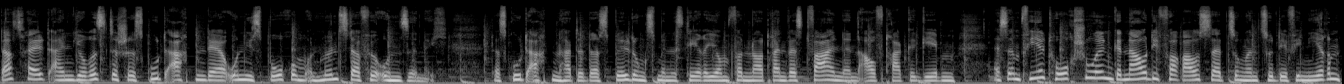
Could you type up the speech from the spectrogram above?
das hält ein juristisches Gutachten der Unis Bochum und Münster für unsinnig. Das Gutachten hatte das Bildungsministerium von Nordrhein-Westfalen in Auftrag gegeben. Es empfiehlt Hochschulen, genau die Voraussetzungen zu definieren,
